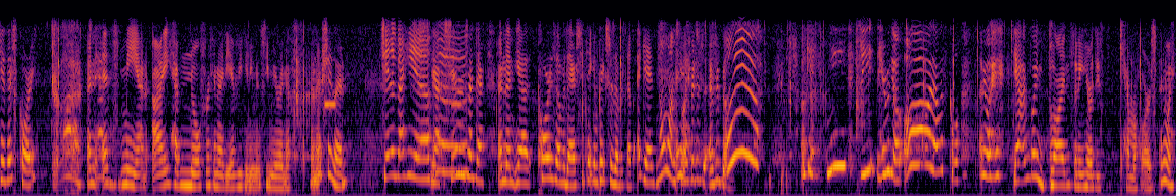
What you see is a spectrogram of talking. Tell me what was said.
Okay, there's Corey. God. And damn. it's me, and I have no freaking idea if you can even see me right now. And there's Shaylin. Shannon's right here. Yeah, Shaylin's right there. And then, yeah, Corey's over there. She's taking pictures of herself again. No one's Anyway. anyway. pictures of everybody. Ah! Okay, me, see, here we go. Oh, that was cool. Anyway, yeah, I'm going blind sitting here with these camera whores. Anyway,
